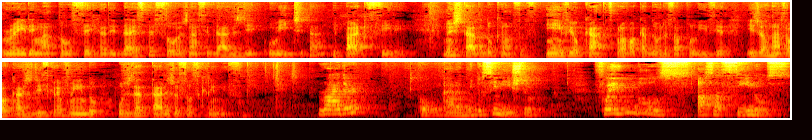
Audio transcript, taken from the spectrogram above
Ryder matou cerca de 10 pessoas nas cidades de Wichita e Park City, no estado do Kansas, e enviou cartas provocadoras à polícia e jornais locais descrevendo os detalhes dos seus crimes. Ryder, como um cara muito sinistro, foi um dos assassinos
